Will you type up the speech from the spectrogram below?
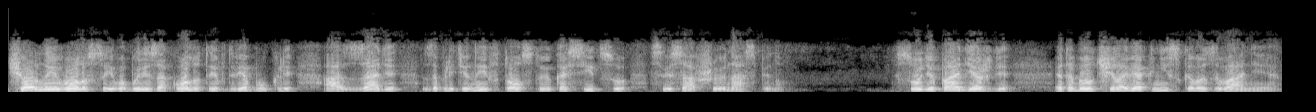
Черные волосы его были заколоты в две букли, а сзади заплетены в толстую косицу, свисавшую на спину. Судя по одежде, это был человек низкого звания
